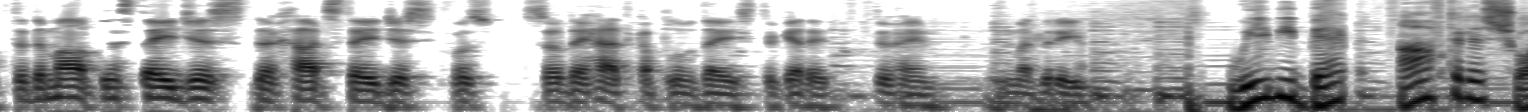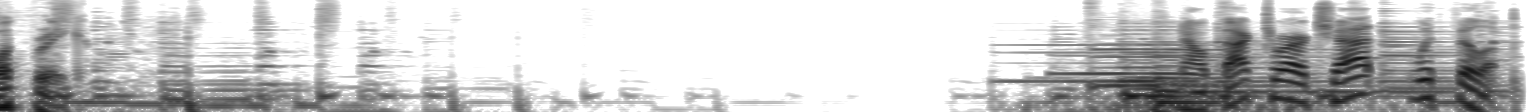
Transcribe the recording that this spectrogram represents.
after the mountain stages, the hard stages, it was so they had a couple of days to get it to him in Madrid. We'll be back after this short break. Now back to our chat with Filip.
